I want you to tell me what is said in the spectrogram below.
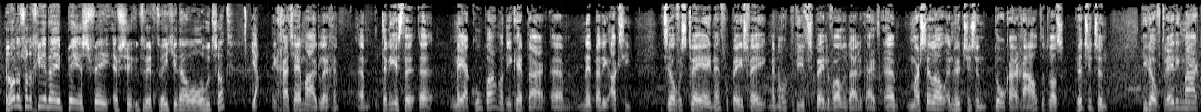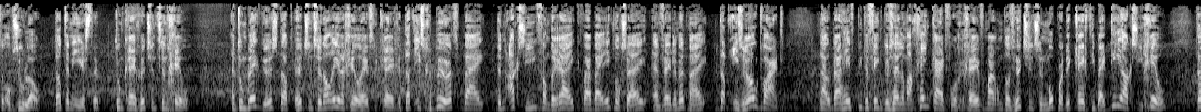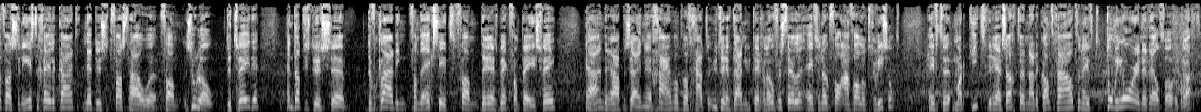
Ronald van der Geer bij PSV FC Utrecht. Weet je nou al hoe het zat? Ja, ik ga het je helemaal uitleggen. Ehm, ten eerste, eh mea culpa, want ik heb daar ehm, net bij die actie... Het is overigens 2-1 hè, voor PSV, met nog een kwartier te spelen, voor alle duidelijkheid. Ehm, Marcelo en Hutchinson door elkaar gehaald. Het was Hutchinson die de overtreding maakte op Zulo. Dat ten eerste. Toen kreeg Hutchinson geel. En toen bleek dus dat Hutchinson al eerder geel heeft gekregen. Dat is gebeurd bij een actie van de Rijk waarbij ik nog zei, en velen met mij, dat is rood waard. Nou, daar heeft Pieter Vink dus helemaal geen kaart voor gegeven. Maar omdat Hutchinson mopperde, kreeg hij bij die actie geel. Dat was zijn eerste gele kaart. Net dus het vasthouden van Zulo, de tweede. En dat is dus eh, de verklaring van de exit van de rechtsback van PSV. Ja, en de rapen zijn eh, gaar. Want wat gaat Utrecht daar nu tegenover stellen? Heeft in elk geval aanvallend gewisseld. Heeft uh, Marquiet, de rechtsachter, naar de kant gehaald. En heeft Tommy Oor in het elftal gebracht.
